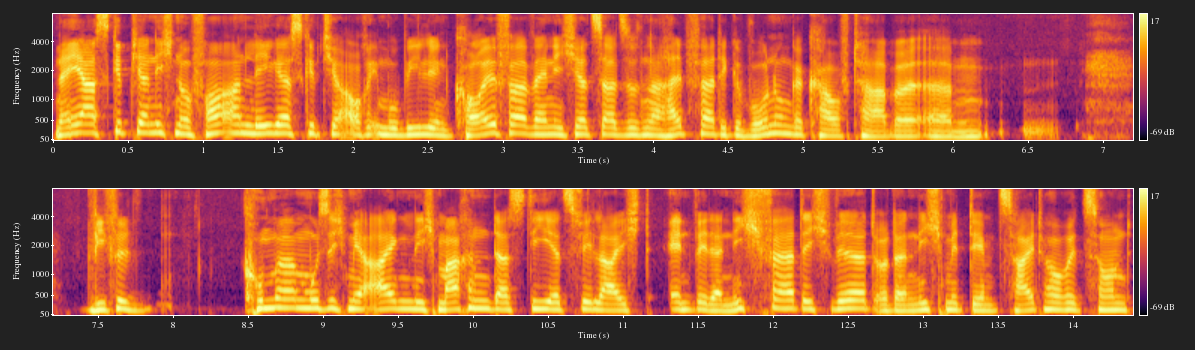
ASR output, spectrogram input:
Naja, es gibt ja nicht nur Fondsanleger, es gibt ja auch Immobilienkäufer. Wenn ich jetzt also eine halbfertige Wohnung gekauft habe, ähm, wie viel Kummer muss ich mir eigentlich machen, dass die jetzt vielleicht entweder nicht fertig wird oder nicht mit dem Zeithorizont,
